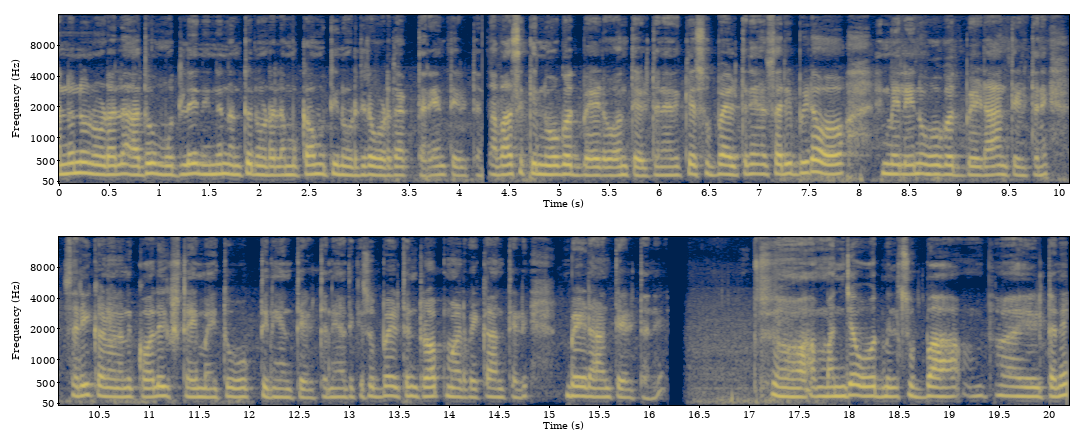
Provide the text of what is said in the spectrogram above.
ನನ್ನನ್ನು ನೋಡಲ್ಲ, ಅದು ಮೊದಲೇ ನಿನ್ನನ್ನಂತೂ ನೋಡಲ್ಲ ಮುಖಾಮುಖಿ ನೋಡಿದ್ರೆ ಹೊಡೆದಾಕ್ತಾರೆ ಅಂತ ಹೇಳ್ತಾನೆ. ಪ್ರವಾಸಕ್ಕೆ ಇನ್ನು ಹೋಗೋದು ಬೇಡ ಅಂತ ಹೇಳ್ತಾನೆ. ಅದಕ್ಕೆ ಸುಬ್ಬ ಹೇಳ್ತಾನೆ, ಸರಿ ಬಿಡೋ, ಇನ್ಮೇಲೆ ಏನು ಹೋಗೋದು ಬೇಡ ಅಂತ ಹೇಳ್ತಾನೆ. ಸರಿ ಕಣೋ, ನನಗೆ ಕಾಲೇಜ್ ಟೈಮ್ ಆಯಿತು, ಹೋಗ್ತೀನಿ ಅಂತ ಹೇಳ್ತಾನೆ. ಅದಕ್ಕೆ ಸುಬ್ಬ ಹೇಳ್ತಾನೆ ಡ್ರಾಪ್ ಮಾಡಬೇಕಾ ಅಂತೇಳಿ. ಬೇಡ ಅಂತ ಹೇಳ್ತಾನೆ. ಸೊ ಮಂಜ ಹೋದ್ಮೇಲೆ ಸುಬ್ಬ ಹೇಳ್ತಾನೆ,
